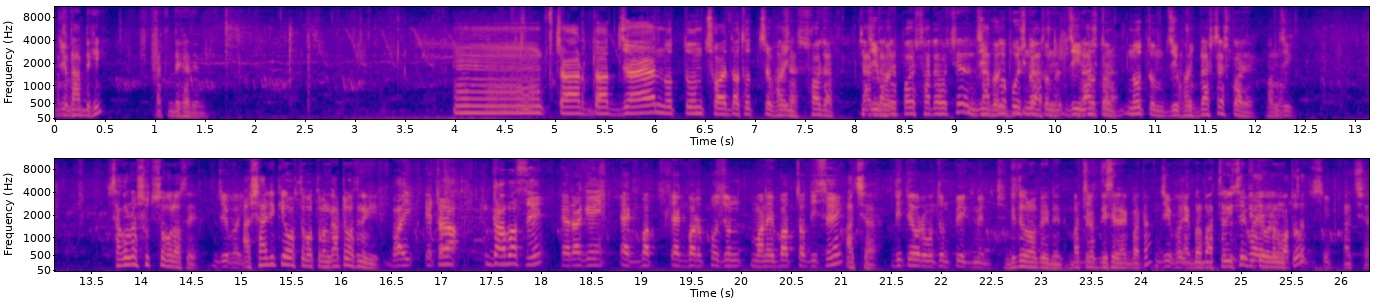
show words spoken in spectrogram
আচ্ছা, দাঁত দেখি। দাঁত দেখা দেন। চার দাঁত যায় নতুন ছয় দাঁত হচ্ছে ভাই। আচ্ছা ছয় দাঁত। চার। দাঁতের পরে হচ্ছে জি ভাই নতুন জি নতুন। নতুন জি ভাই। ব্রাশ করে জি। ছাগলটা সুস্থ সবল আছে? জি ভাই। আর শারীরিক অবস্থা বর্তমান? গাটো আছে নাকি? ভাই এটা গাব আছে। এর আগে একবার একবার পর্যন্ত মানে বাচ্চা দিছে। আচ্ছা। দ্বিতীয়বার মতন প্রেগনেন্ট দ্বিতীয়বার প্রেগনেন্ট বাচ্চা দিয়েছেন একবারটা? জি ভাই। একবার বাচ্চা জি ভাই, মতো? আচ্ছা।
